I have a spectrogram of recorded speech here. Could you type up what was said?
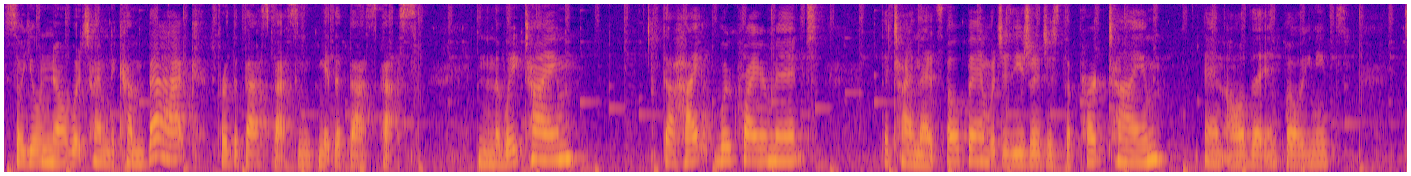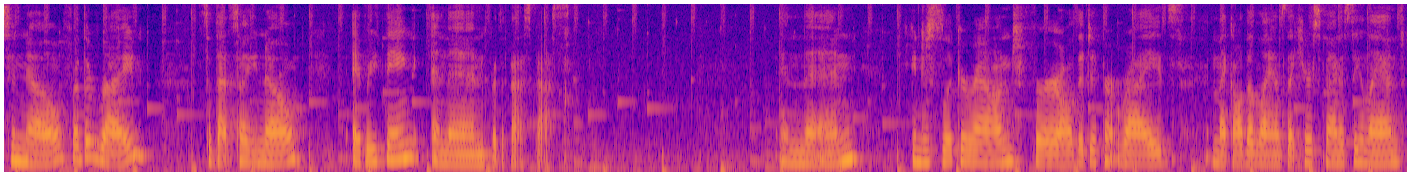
So you'll know what time to come back for the fast pass and you can get the fast pass. And then the wait time, the height requirement, the time that it's open, which is usually just the park time and all the info you need to know for the ride. So that's how you know everything and then for the fast pass. And then you can just look around for all the different rides and like all the lands, like here's Fantasyland.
